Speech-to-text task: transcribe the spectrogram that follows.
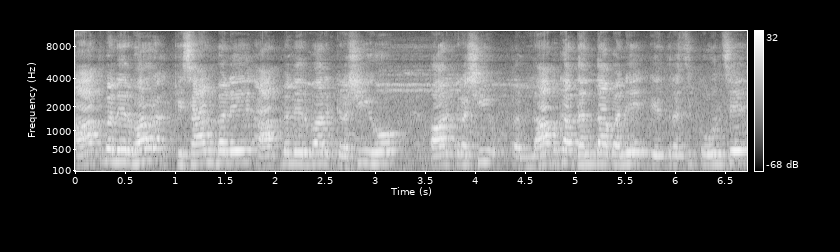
आत्मनिर्भर किसान बने, आत्मनिर्भर कृषि हो और कृषि लाभ का धंधा बने, इस दृष्टिकोण से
